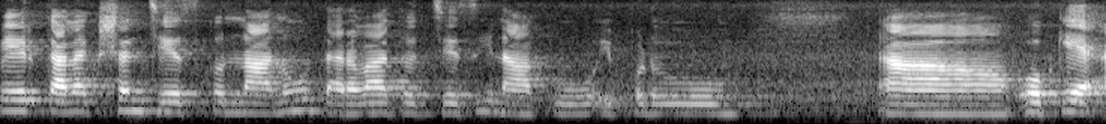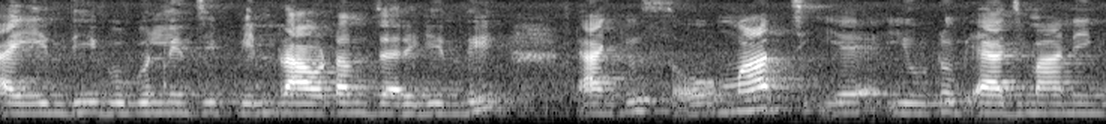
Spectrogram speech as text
పేరు కనెక్షన్ చేసుకున్నాను. తర్వాత వచ్చేసి నాకు ఇప్పుడు ఓకే అయ్యింది. గూగుల్ నుంచి పిన్ రావటం జరిగింది. Thank you so much. ఏ- యూట్యూబ్ యాజమాని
